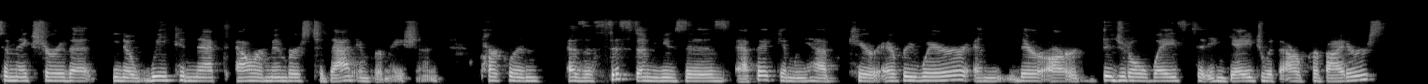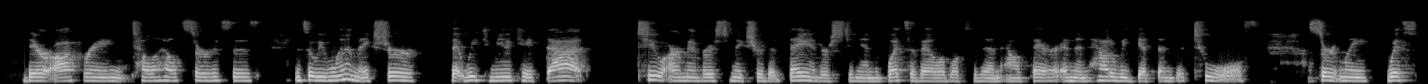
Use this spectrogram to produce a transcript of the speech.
to make sure that you know we connect our members to that information. Parkland as a system uses Epic and we have care everywhere and there are digital ways to engage with our providers they're offering telehealth services. And so we want to make sure that we communicate that to our members to make sure that they understand what's available to them out there. And then how do we get them the tools? Certainly, with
